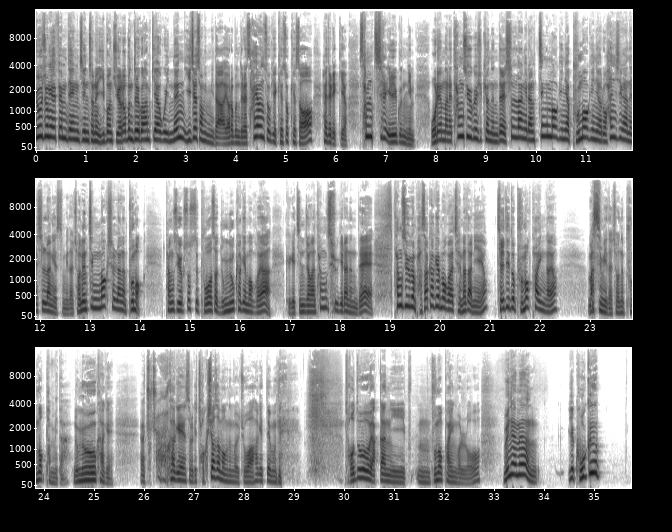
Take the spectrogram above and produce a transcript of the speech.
조종의 FM 대행진 저는 이번 주 여러분들과 함께하고 있는 이재성입니다. 여러분들의 사연 소개 계속해서 해드릴게요. 3719님 오랜만에 탕수육을 시켰는데 신랑이랑 찍먹이냐 부먹이냐로 한 시간을 신랑했습니다. 저는 찍먹 신랑은 부먹. 탕수육 소스 부어서 눅눅하게 먹어야 그게 진정한 탕수육이라는데 탕수육은 바삭하게 먹어야 제맛 아니에요? 제디도 부먹파인가요? 맞습니다. 저는 부먹파입니다. 눅눅하게. 축축하게 해서 이렇게 적셔서 먹는 걸 좋아하기 때문에 저도 약간 이 음, 부먹파인 걸로. 왜냐면 이게 고급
